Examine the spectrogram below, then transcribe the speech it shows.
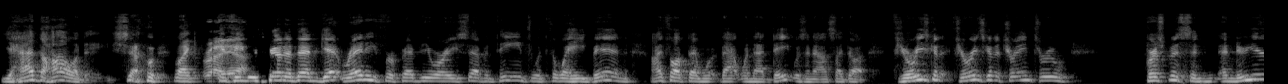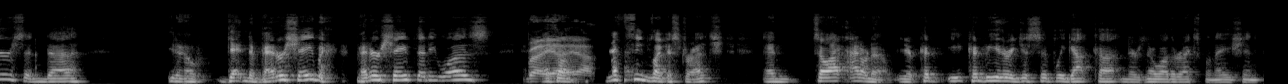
you had the holidays, so like right, if yeah. he was going to then get ready for February seventeenth with the way he'd been, I thought that that when that date was announced, I thought Fury's going to Fury's going to train through Christmas and, and New Year's and uh, you know get into better shape, better shape than he was. Right. I yeah, thought, yeah. That seems like a stretch. And so I, I don't know. You know, could it could be either he just simply got cut and there's no other explanation.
